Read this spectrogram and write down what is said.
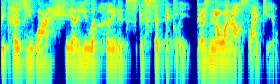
because you are here. You were created specifically. There's no one else like you.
